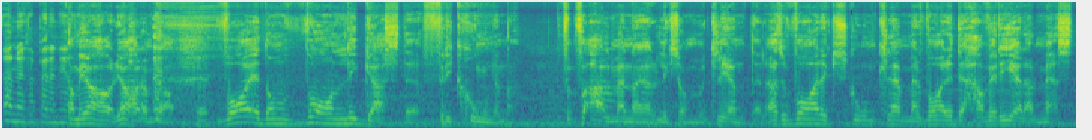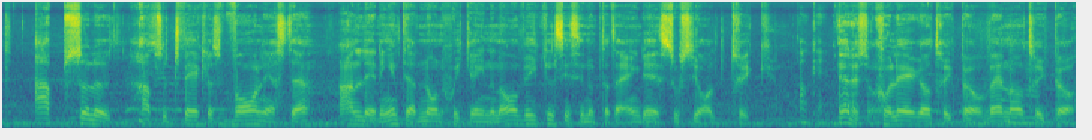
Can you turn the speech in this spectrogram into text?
Ja, nu tappade jag den helt. ja, men jag har, jag har en bra. Vad är de vanligaste friktionerna? För, för allmänna liksom, klienter. Alltså vad är det skon klämmer? Vad är det det havererar mest? Absolut, absolut tveklöst vanligaste anledningen till att någon skickar in en avvikelse i sin uppdatering, det är socialt tryck. Okej. Är det så? Kollegor har tryckt på, vänner har tryckt på,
